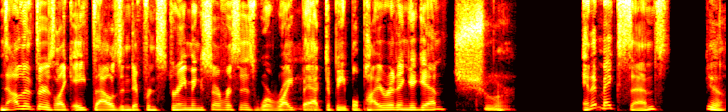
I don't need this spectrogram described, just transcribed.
Now that there's like 8,000 different streaming services, we're right mm. back to people pirating again. Sure. And it makes sense. Yeah.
